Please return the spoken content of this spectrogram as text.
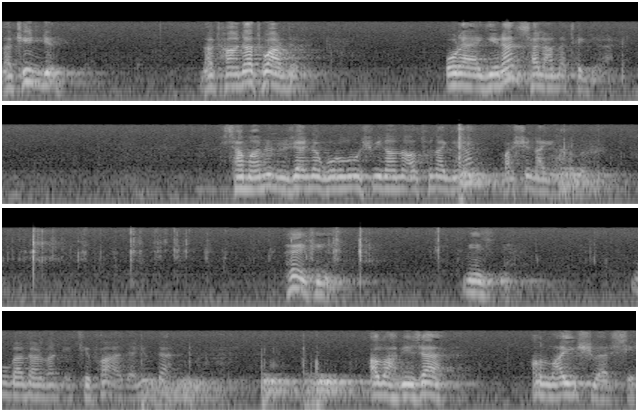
metindir, metanet vardır. Oraya giren selamete girer. Samanın üzerine vurulmuş binanın altına giren başına yıkılır. Peki, biz bu kadardan iktifa edelim de Allah bize anlayış versin.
